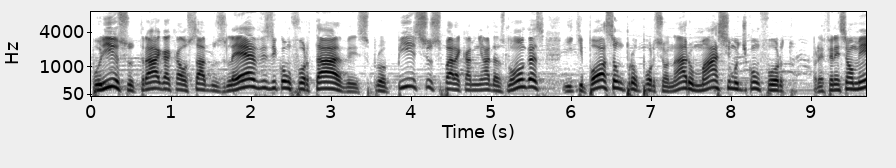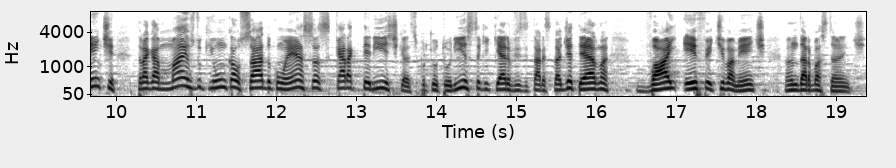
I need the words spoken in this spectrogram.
Por isso, traga calçados leves e confortáveis, propícios para caminhadas longas e que possam proporcionar o máximo de conforto. Preferencialmente, traga mais do que um calçado com essas características, porque o turista que quer visitar a Cidade Eterna vai efetivamente andar bastante.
